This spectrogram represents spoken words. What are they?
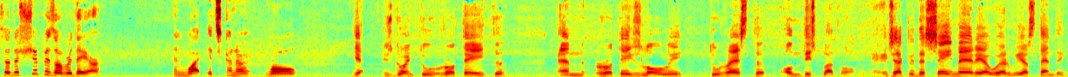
So the ship is over there, and what? It's going to roll. Yeah, it's going to rotate and rotate slowly to rest on this platform. Exactly the same area where we are standing.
